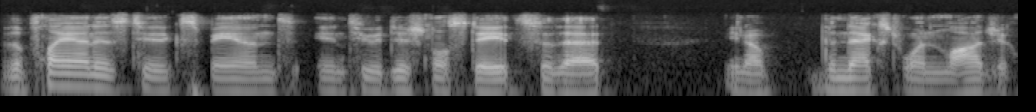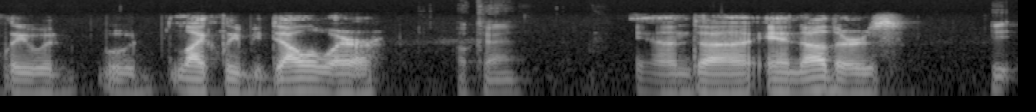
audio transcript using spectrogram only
the plan is to expand into additional states so that you know the next one logically would would likely be Delaware okay. and uh, and others. It-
